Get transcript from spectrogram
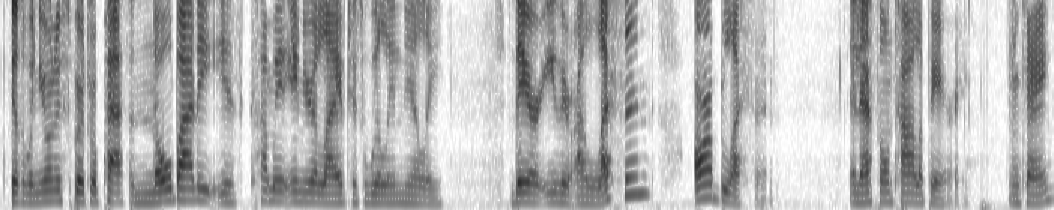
Because when you're on a spiritual path, nobody is coming in your life just willy nilly. They are either a lesson or a blessing. And that's on Tyler Perry. Okay.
